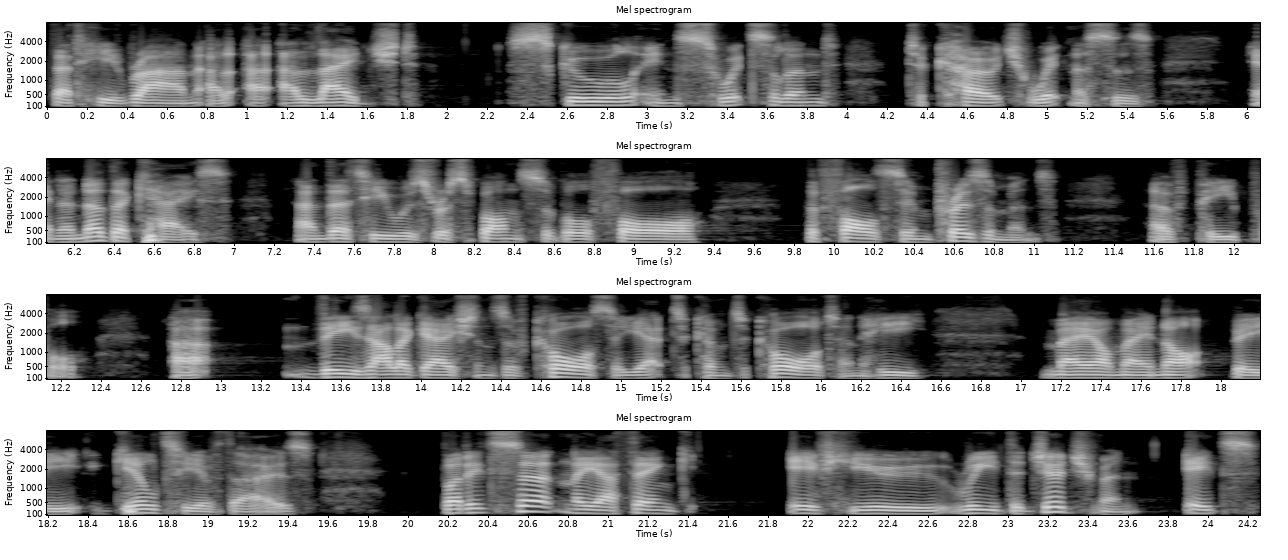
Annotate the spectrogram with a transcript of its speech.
that he ran a, alleged school in Switzerland to coach witnesses in another case, and that he was responsible for the false imprisonment of people. Uh, these allegations, of course, are yet to come to court, and he may or may not be guilty of those. But it's certainly, I think, if you read the judgment, it's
